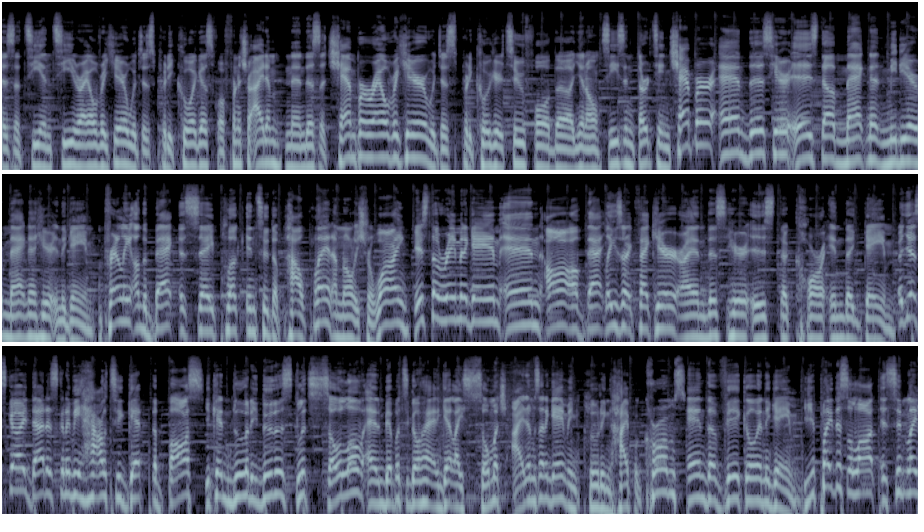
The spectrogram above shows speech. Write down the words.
There's a TNT right over here, which is pretty cool, I guess, for furniture item. And then there's a chamber right over here, which is pretty cool here too for the, you know, season 13 chamber. And this here is the magnet, meteor magnet here in the game. Apparently on the back, it say plug into the power plant. I'm not really sure why. Here's the ram in the game and all of that laser effect here. And this here is the car in the game. But yes, guys, that is going to be how to get the boss. You can literally do this glitch solo and be able to go ahead and get like so much items in the game, including hyperchromes and the vehicle in the game. If you play this a lot, it seems like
